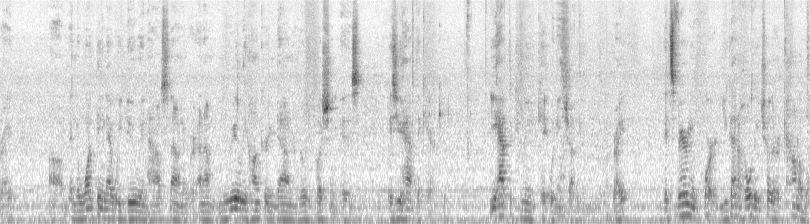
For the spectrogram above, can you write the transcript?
right? Um, and the one thing that we do in house now, and, and I'm really hunkering down and really pushing is is you have to care. You have to communicate with each other, right? It's very important. You got to hold each other accountable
